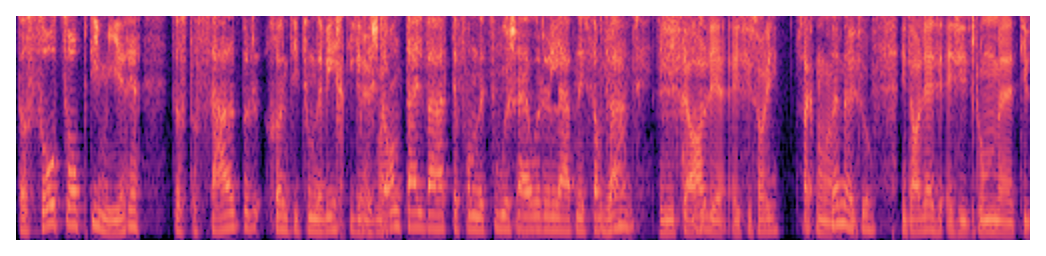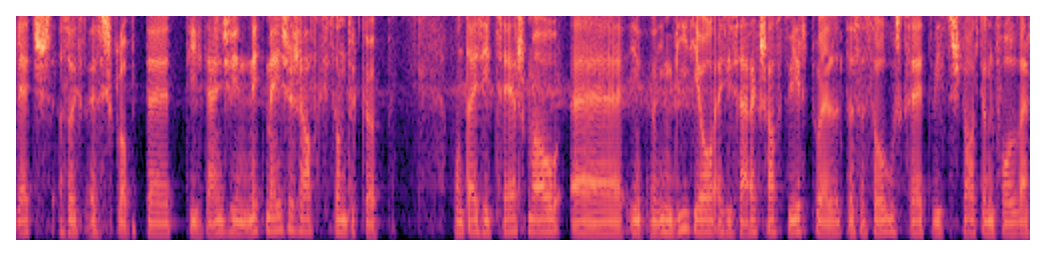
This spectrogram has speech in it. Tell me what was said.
das so zu optimieren, dass das selber könnte zu einem wichtigen Ja, ich Bestandteil werden von einem Zuschauererlebnis am Fernsehen. In Italien, haben sie, sorry, sag nur Nein, nein, du. In Italien haben sie darum äh, die letzte, also es ist glaube die, die italienische nicht Meisterschaft sondern Cup. Und da haben sie zuerst mal äh, im, Video haben sie es hergeschafft, virtuell, dass es so aussieht, wie das Stadion voll war.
